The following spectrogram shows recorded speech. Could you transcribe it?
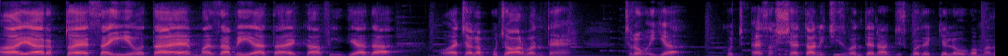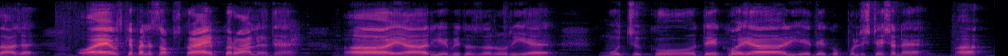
हाँ यार, अब तो ऐसा ही होता है। मज़ा भी आता है काफ़ी ज़्यादा। और चल, अब कुछ और बनते हैं। चलो भैया, कुछ ऐसा शैतानी चीज़ बनते ना, जिसको देख के लोगों को मज़ा आ जाए। और उसके पहले सब्सक्राइब करवा लेते हैं। हाँ यार, ये भी तो ज़रूरी है। मुझको देखो यार, ये देखो पुलिस स्टेशन है। हाँ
